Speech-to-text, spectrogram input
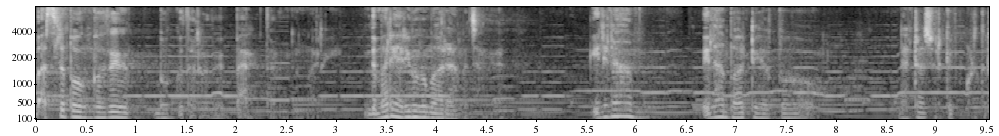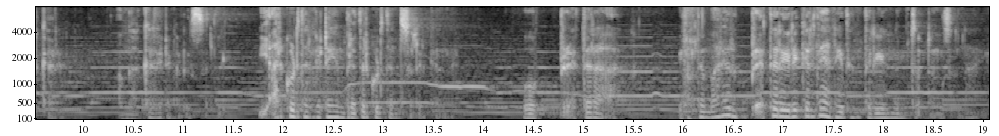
பஸ்ஸில் போகும்போது புக்கு தர்றது பேக் தர்றது இந்த மாதிரி. இந்த மாதிரி அறிமுகம் ஆரம்பிச்சாங்க. என்னன்னா நிலா பர்த்டே அப்போ நட்ராஜ் ஒரு கிஃப்ட் கொடுத்துருக்காரு. அவங்க அக்கா கிட்ட கொடுக்க சொல்லி. யார் கொடுத்தான்னு கேட்டால் என் பிரதர் கொடுத்தேன்னு சொல்லியிருக்காங்க. ஓ பிரதரா இந்த மாதிரி ஒரு பிரதர் இருக்கிறதே எனக்கு தான் தெரியுங்கன்னு சொல்றேன்னு சொன்னாங்க.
